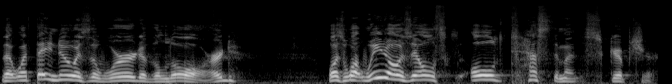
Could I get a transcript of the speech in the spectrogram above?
that what they knew as the word of the Lord was what we know as the Old, Old Testament scripture.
